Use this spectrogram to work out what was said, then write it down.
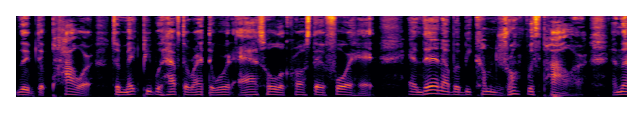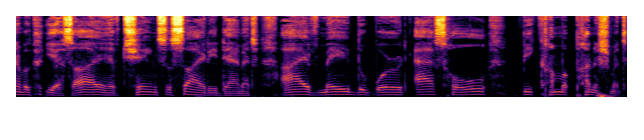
the, the power to make people have to write the word asshole across their forehead. And then I would become drunk with power. And then I would, yes, I have changed society, damn it. I've made the word asshole become a punishment.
